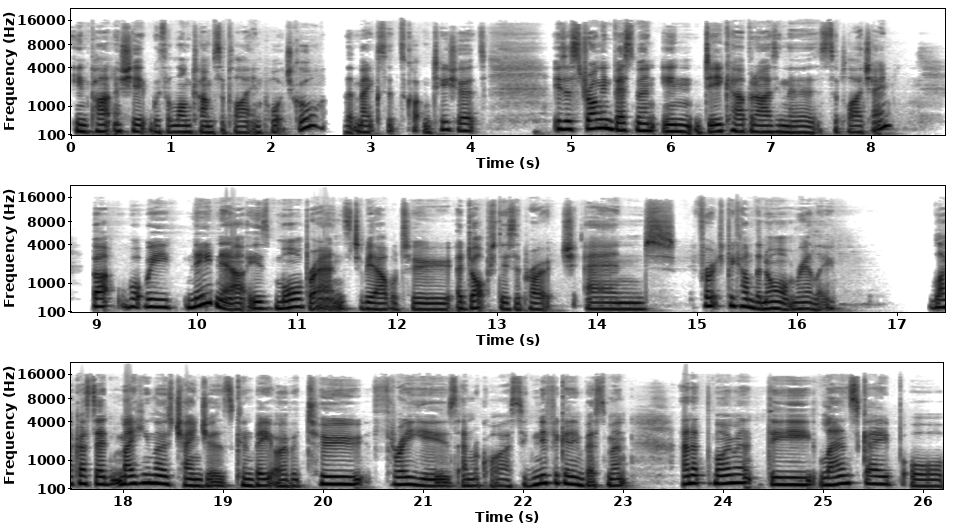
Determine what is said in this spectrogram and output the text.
in partnership with a long-time supplier in Portugal that makes its cotton t-shirts is a strong investment in decarbonising the supply chain. But what we need now is more brands to be able to adopt this approach and for it to become the norm, really. Like I said, making those changes can be over two, three years and require significant investment. And at the moment, the landscape or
